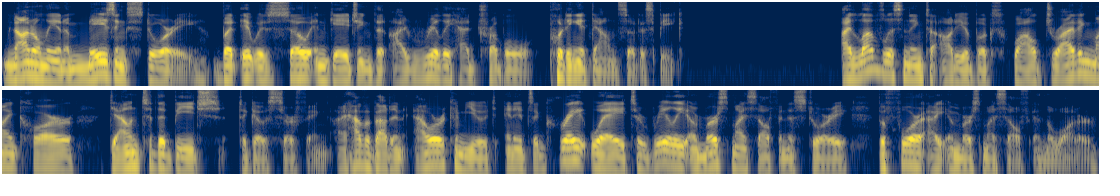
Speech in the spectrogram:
not only an amazing story, but it was so engaging that I really had trouble putting it down, so to speak. I love listening to audiobooks while driving my car down to the beach to go surfing. I have about an hour commute, and it's a great way to really immerse myself in a story before I immerse myself in the water.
